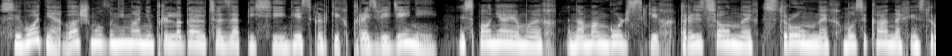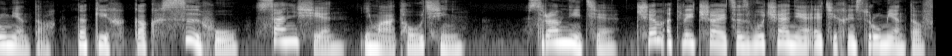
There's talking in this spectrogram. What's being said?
Сегодня вашему вниманию предлагаются записи нескольких произведений, исполняемых на монгольских традиционных струнных музыкальных инструментах, таких как сыху, сансен и матоучин. Сравните, чем отличается звучание этих инструментов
